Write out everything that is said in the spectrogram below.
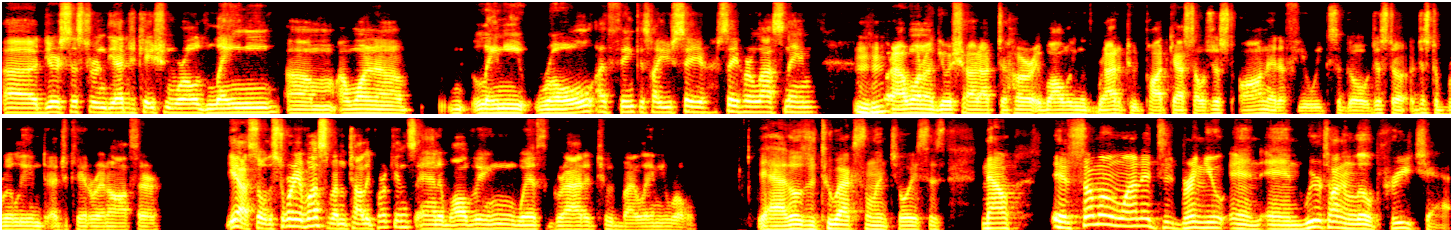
uh dear sister in the education world, Lainie. Um I want to Lainie Rowell, I think is how you say say her last name. Mm-hmm. But I want to give a shout out to her Evolving with Gratitude podcast. I was just on it a few weeks ago. Just a just a brilliant educator and author. Yeah, so the story of us by Mitali Perkins and Evolving with Gratitude by Lainie Rowell. Yeah, those are two excellent choices. Now, if someone wanted to bring you in, and we were talking a little pre-chat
